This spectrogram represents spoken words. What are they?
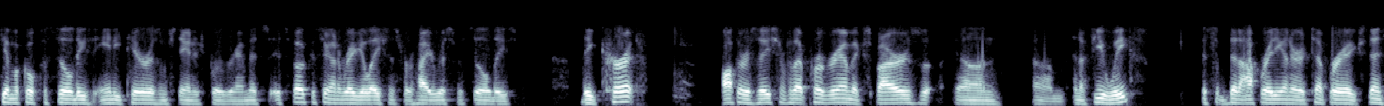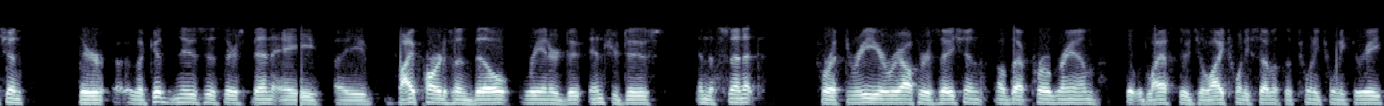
Chemical Facilities Anti-Terrorism Standards Program. It's it's focusing on regulations for high-risk facilities. The current authorization for that program expires on, um, in a few weeks. It's been operating under a temporary extension. There, the good news is there's been a, a bipartisan bill reintroduced in the Senate for a three-year reauthorization of that program that would last through July 27th of 2023.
